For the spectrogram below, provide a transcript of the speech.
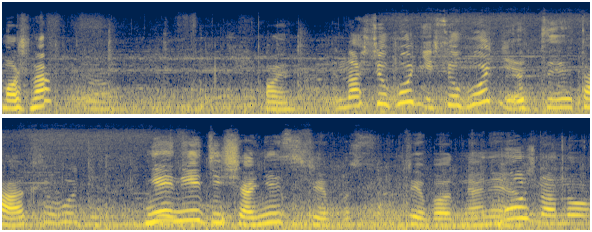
można? Oj. На сьогодні? Сьогодні? Ty, tak. Сьогодні. Nie, nie dzisiaj, nie swobodnia, nie. Можна, но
